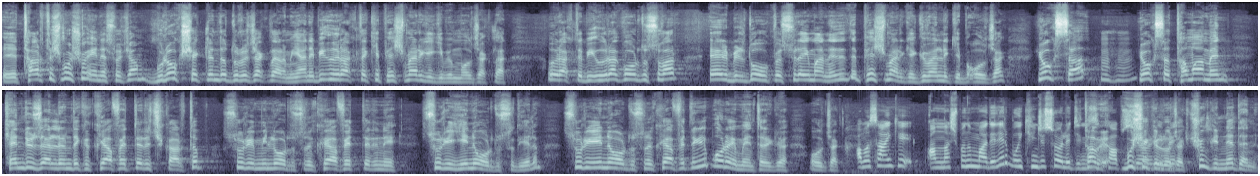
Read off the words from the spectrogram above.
Ee, tartışma şu Enes Hocam, blok şeklinde duracaklar mı? Yani bir Irak'taki peşmerge gibi mi olacaklar? Irak'ta bir Irak ordusu var. Erbil, Doğuk ve Süleymaniye'de de peşmerge, güvenlik gibi olacak. Yoksa yoksa tamamen kendi üzerlerindeki kıyafetleri çıkartıp Suriye Milli Ordusu'nun kıyafetlerini, Suriye Yeni Ordusu diyelim. Suriye Yeni Ordusu'nun kıyafetlerini giyip oraya mı entegre olacak? Ama sanki anlaşmanın maddeleri bu ikinci söylediğinizi Tabii kapsıyor bu şekilde gibi. olacak. Çünkü neden?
